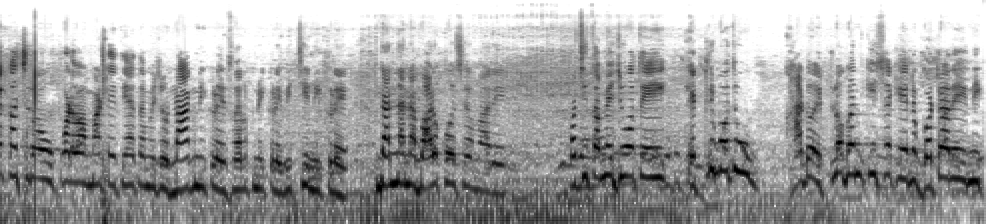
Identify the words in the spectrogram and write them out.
એ કચરો ઉપાડવા માટે ત્યાં તમે જો નાગ નીકળે સર્ફ નીકળે વીછી નીકળે નાના નાના બાળકો છે અમારે પછી તમે જુઓ તો એટલું બધું ખાડો એટલો ગંદકી છે કે એને ગટર એની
